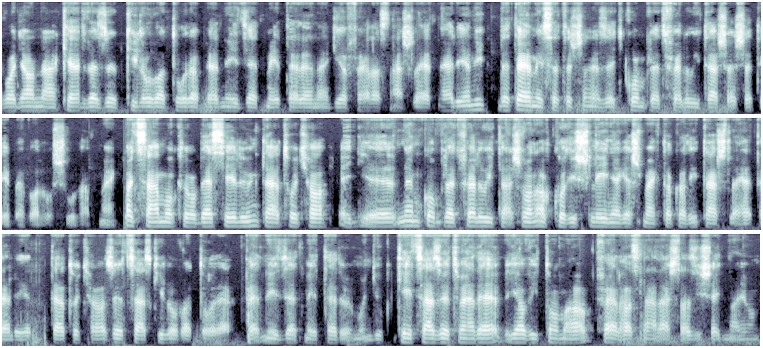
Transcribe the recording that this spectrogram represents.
vagy annál kedvezőbb kilovatóra per négyzetméter energiafelhasználás lehetne elérni, de természetesen ez egy komplet felújítás esetében valósulhat meg. Nagy számokról beszélünk, tehát hogyha egy nem komplet felújítás van, akkor is lényeges megtakarítást lehet elérni. Tehát hogyha az 500 kWh per négyzetméterről mondjuk 250-re javítom a felhasználást, az is egy nagyon,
